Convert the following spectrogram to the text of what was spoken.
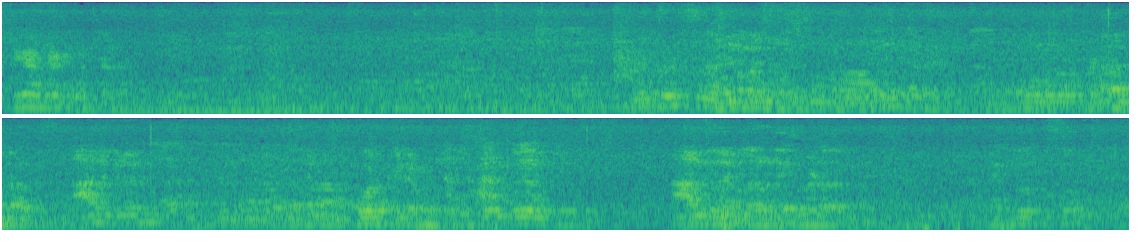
300 meter. Four kilometers. சரி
